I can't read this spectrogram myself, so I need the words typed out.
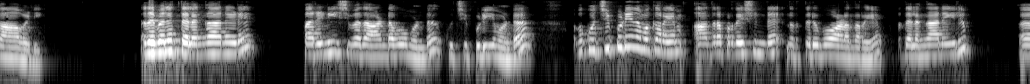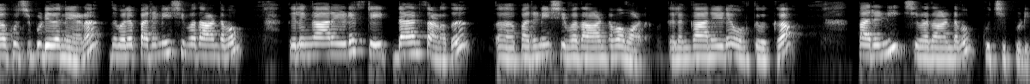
കാവടി. അതേപോലെ തെലങ്കാനയുടെ പരിണി ശിവതാണ്ഡവുമുണ്ട്. കുച്ചിപ്പുടിയുമുണ്ട്. അപ്പൊ കുച്ചിപ്പുടി നമുക്കറിയാം ആന്ധ്രാപ്രദേശിന്റെ നൃത്തരൂപമാണെന്നറിയാം. തെലങ്കാനയിലും കുച്ചിപ്പുടി തന്നെയാണ്. അതുപോലെ പരിണി ശിവതാണ്ഡവം. തെലങ്കാനയുടെ സ്റ്റേറ്റ് ഡാൻസ് ആണത്. ആ, പരിണി ശിവതാണ്ഡവമാണ്. തെലങ്കാനയുടെ ഓർത്ത് വെക്കുക. പരിണി ശിവതാണ്ഡവം കുച്ചിപ്പുടി.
